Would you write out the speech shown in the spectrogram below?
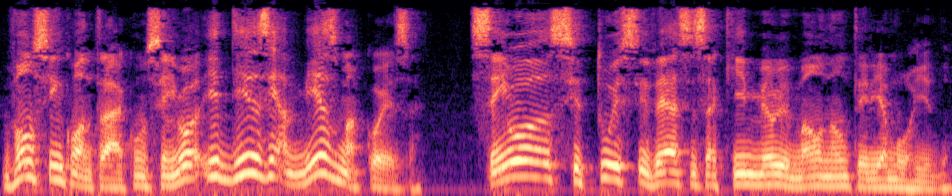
vão se encontrar com o Senhor e dizem a mesma coisa: Senhor, se tu estivesses aqui, meu irmão não teria morrido.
